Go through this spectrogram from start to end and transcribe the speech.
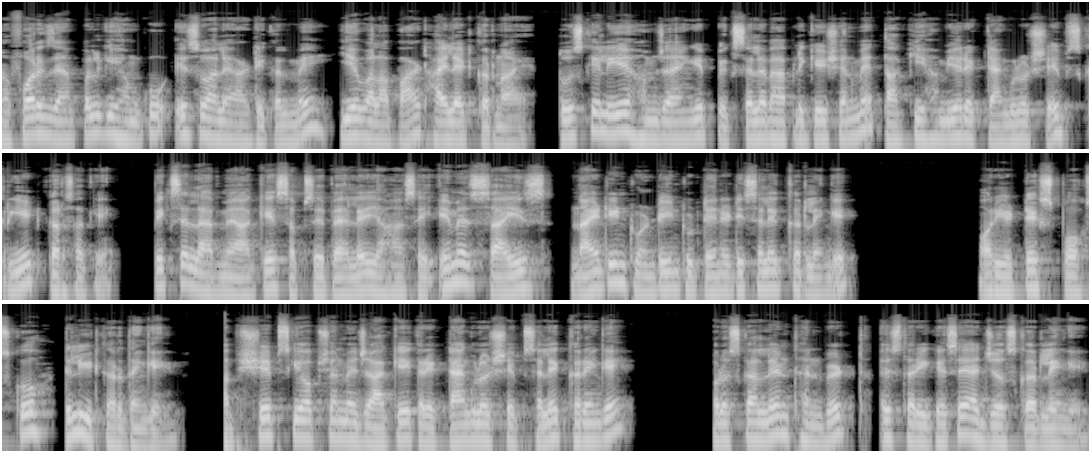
फॉर एग्ज़ाम्पल कि हमको इस वाले आर्टिकल में ये वाला पार्ट हाईलाइट करना है तो उसके लिए हम जाएँगे पिक्सल लैब एप्लीकेशन में ताकि हम ये रेक्टेंगुलर शेप्स क्रिएट कर सकें। पिक्सल लैब में आके सबसे पहले यहाँ से image size 1920 into ten select कर लेंगे और ये टेक्स्ट बॉक्स को डिलीट कर देंगे। अब शेप्स के ऑप्शन में जाके एक रेक्टेंगुलर शेप सेलेक्ट करेंगे और उसका लेंथ एंड विथ इस तरीके से एडजस्ट कर लेंगे।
